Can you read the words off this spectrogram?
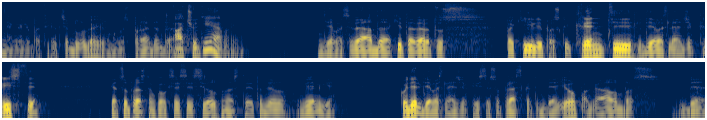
negali pasakyti, čia blogai, žmogus pradeda. Ačiū Dievui. Dievas veda, kita vertus pakyli, paskui krenti, Dievas leidžia kristi, kad suprastum, koks esi silpnas, tai todėl vėlgi, kodėl Dievas leidžia kristi, supras, kad be jo pagalbos, be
